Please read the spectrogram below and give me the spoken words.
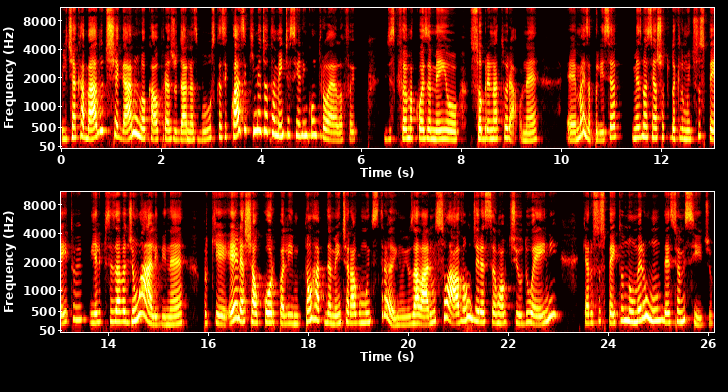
Ele tinha acabado de chegar no local para ajudar nas buscas e quase que imediatamente assim ele encontrou ela. Foi diz que foi uma coisa meio sobrenatural, né? É, mas a polícia, mesmo assim, achou tudo aquilo muito suspeito e ele precisava de um álibi, né? Porque ele achar o corpo ali tão rapidamente era algo muito estranho. E os alarmes soavam em direção ao tio do Wayne, que era o suspeito número um desse homicídio.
